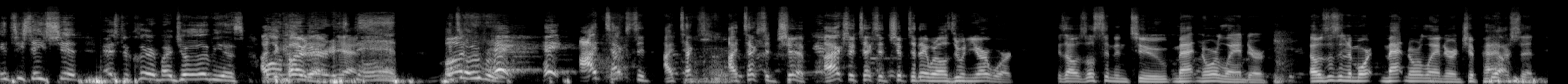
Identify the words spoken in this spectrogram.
NC State shit, as declared by Joe Ovies. I declared my air, that, is yes. dead. It's over. Hey, Hey, I texted, I texted, I texted Chip. I actually texted Chip today when I was doing yard work because I was listening to Matt Norlander. I was listening to more Matt Norlander and Chip Patterson,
